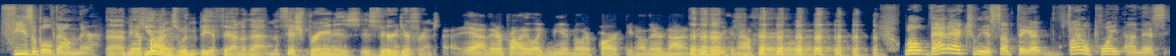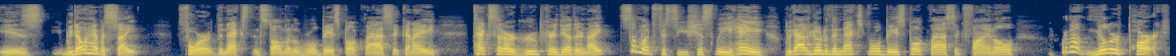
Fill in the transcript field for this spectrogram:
feasible down there. I mean, they're humans probably, wouldn't be a fan of that, and the fish brain is is very different. Uh, yeah, they're probably like me at Miller Park. You know, they're not they're freaking out there a little bit. Well, that actually is something. Uh, final point on this is we don't have a site for the next installment of the World Baseball Classic. And I texted our group here the other night, somewhat facetiously, hey, we got to go to the next World Baseball Classic final. What about Miller Park?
